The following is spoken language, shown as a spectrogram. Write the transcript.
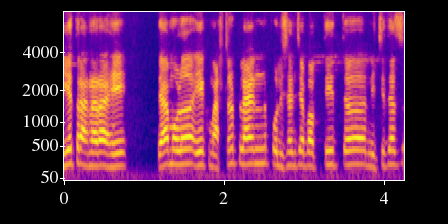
येत राहणार आहे. त्यामुळं एक मास्टर प्लॅन पोलिसांच्या बाबतीत निश्चितच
